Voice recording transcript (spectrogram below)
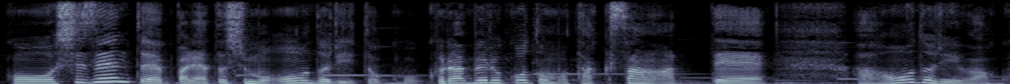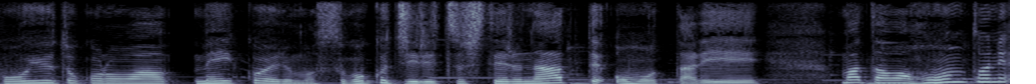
こう自然とやっぱり私もオードリーとこう比べることもたくさんあって、あ、オードリーはこういうところはメイクよりもすごく自立してるなって思ったり、または本当に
